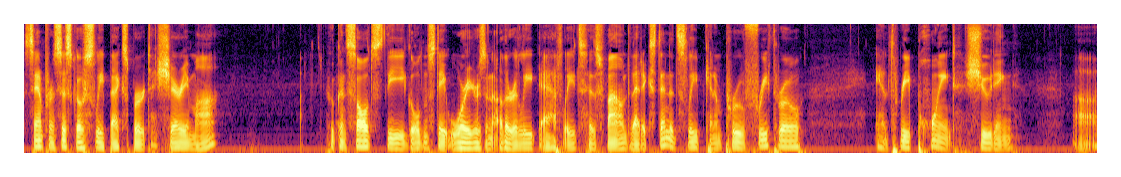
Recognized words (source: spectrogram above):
San Francisco sleep expert Cheri Mah, who consults the Golden State Warriors and other elite athletes, has found that extended sleep can improve free throw and three point shooting uh,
